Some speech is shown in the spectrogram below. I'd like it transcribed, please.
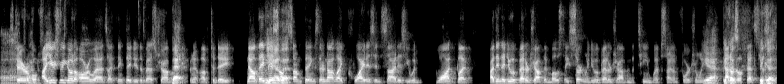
Uh, it's terrible. I usually go to Ourlads. I think they do the best job that, of keeping it up to date. Now they miss yeah, on that, some things. They're not like quite as inside as you would want, but I think they do a better job than most. They certainly do a better job than the team website, unfortunately. Yeah, because, I don't know if that's just, because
